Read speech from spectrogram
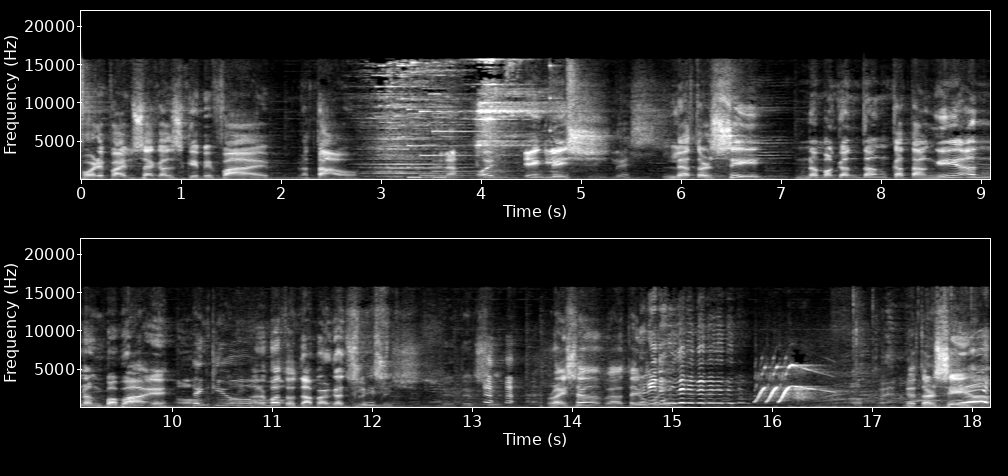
45 seconds, give me five. Na tao. Yun na. Oy! English. English. Letter C na magandang katangian ng babae. Oh. Thank you. Ano ba to? Dabar God's list? Letter C. Raisa, ba tayo Dali, mo? dali, dali, dali, dali. Okay. Letter C, ha?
